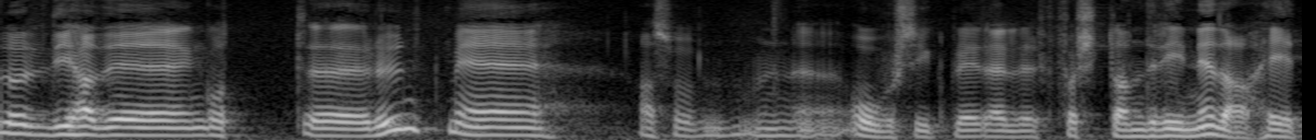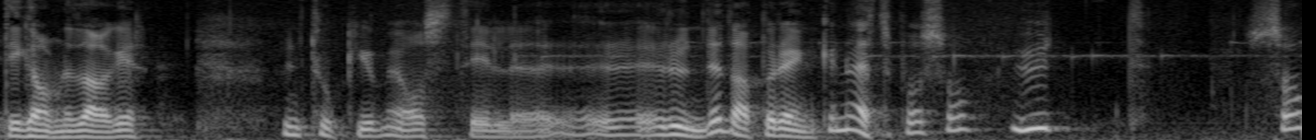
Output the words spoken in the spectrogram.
når de hadde gått eh, rundt med altså en eh, oversykepleier, eller forstanderinne, da, het i gamle dager. Hun tok jo med oss til eh, runde da på røntgen, og etterpå så ut. Så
